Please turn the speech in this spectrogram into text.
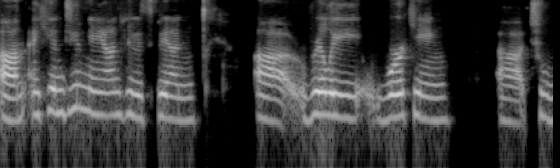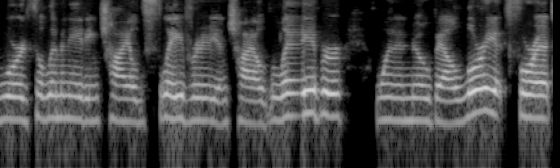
um, a Hindu man who's been uh, really working uh, towards eliminating child slavery and child labor, won a Nobel laureate for it.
